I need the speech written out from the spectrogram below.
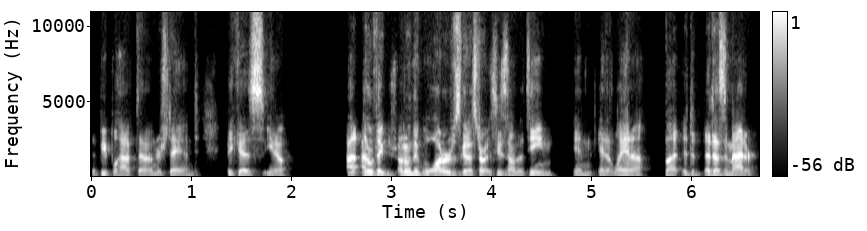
that people have to understand because you know I, I don't think I don't think Waters is going to start the season on the team in, in Atlanta, but it, it doesn't matter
